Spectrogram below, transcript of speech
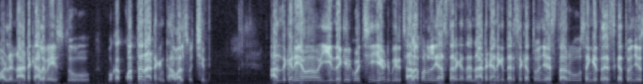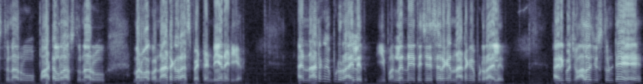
వాళ్ళు నాటకాలు వేస్తూ ఒక కొత్త నాటకం కావాల్సి వచ్చింది అందుకని ఈయన దగ్గరికి వచ్చి ఏమిటి మీరు చాలా పనులు చేస్తారు కదా? నాటకానికి దర్శకత్వం చేస్తారు సంగీత దర్శకత్వం చేస్తున్నారు పాటలు రాస్తున్నారు. మనం ఒక నాటకం రాసి పెట్టండి అని అడిగారు. ఆయన నాటకం ఎప్పుడు రాయలేదు. ఈ పనులన్నీ అయితే చేశారు కానీ నాటకం ఎప్పుడు రాయలేదు. ఆయన కొంచెం ఆలోచిస్తుంటే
